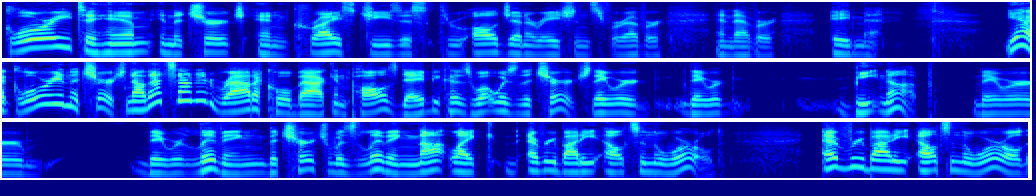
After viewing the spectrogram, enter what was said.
Glory to him in the church and Christ Jesus through all generations forever and ever. Amen. Yeah, glory in the church. Now that sounded radical back in Paul's day because what was the church? They were they were beaten up. They were they were living, the church was living not like everybody else in the world everybody else in the world,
